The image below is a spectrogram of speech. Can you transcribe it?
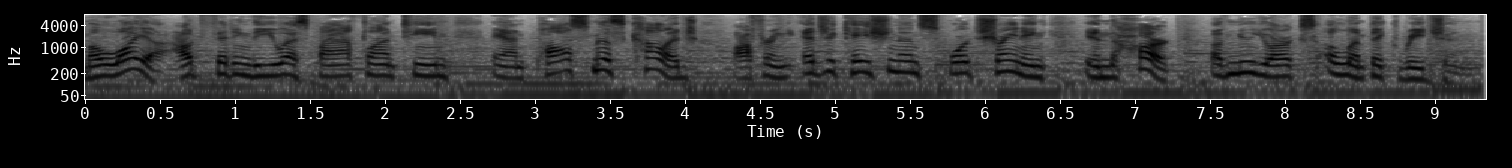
Maloja outfitting the U.S. biathlon team, and Paul Smith's College offering education and sport training in the heart of New York's Olympic region.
